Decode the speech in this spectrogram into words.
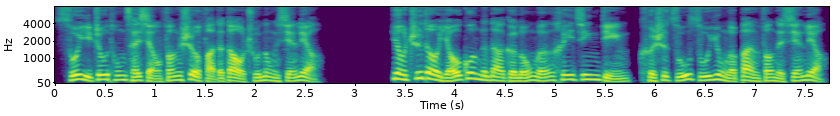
所以周通才想方设法的到处弄仙料。要知道，瑶光的那个龙纹黑金鼎可是足足用了半方的仙料，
